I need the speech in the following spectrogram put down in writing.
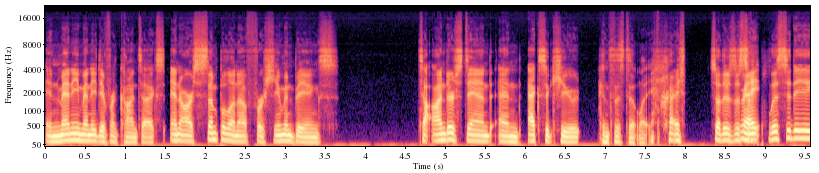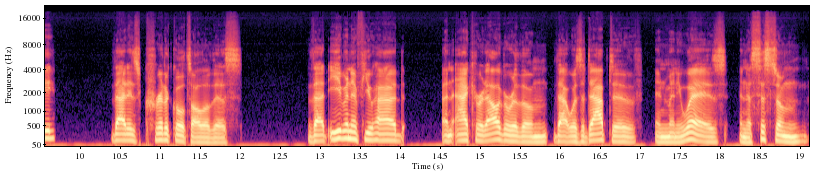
in many many different contexts and are simple enough for human beings to understand and execute consistently right So there's a Right. simplicity that is critical to all of this. That even if you had an accurate algorithm that was adaptive in many ways in a system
